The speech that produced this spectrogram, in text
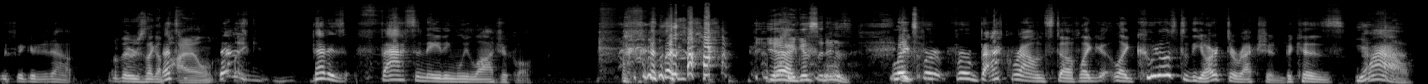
We figured it out. Well, There's like a That's- pile. That is like, that is fascinatingly logical. yeah, I guess it is. like It's- for for background stuff, like like kudos to the art direction because Yeah. wow,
